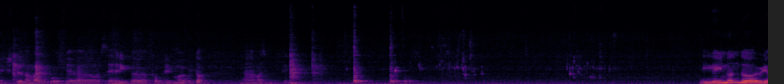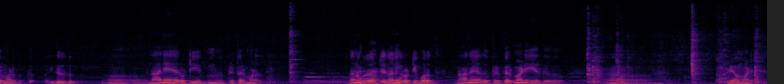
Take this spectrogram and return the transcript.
ನೆಕ್ಸ್ಟ್ ನಮಾಜ್ಗೆ ಹೋಗಿ ಸೆಹರಿ ಕಂಪ್ಲೀಟ್ ಮಾಡಿಬಿಟ್ಟು ನಮಾಜ್ಗೆ ಹೋಗ್ತೀನಿ ಈಗ ಇನ್ನೊಂದು ವಿಡಿಯೋ ಮಾಡಬೇಕು, ಇದ್ರದ್ದು. ನಾನೇ ರೊಟ್ಟಿ ಪ್ರಿಪೇರ್ ಮಾಡೋದು. ನನಗೆ ರೊಟ್ಟಿ ನನಗೆ ರೊಟ್ಟಿ ಬರುತ್ತೆ. ನಾನೇ ಅದು ಪ್ರಿಪೇರ್ ಮಾಡಿ ಅದು ವಿಡಿಯೋ ಮಾಡ್ತೀನಿ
